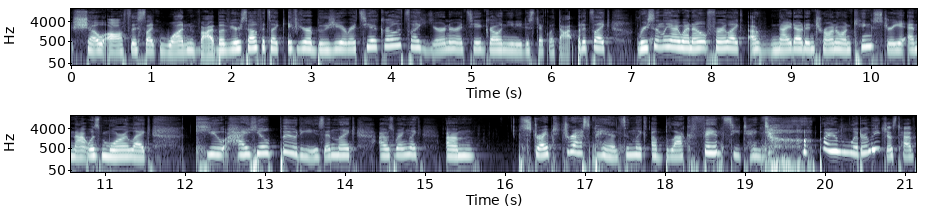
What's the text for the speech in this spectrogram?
show off this like one vibe of yourself. It's like if you're a bougie Aritzia girl, it's like you're an Aritzia girl and you need to stick with that. But it's like recently I went out for like a night out in Toronto on King Street and that was more like cute high heel booties and like I was wearing like um striped dress pants and like a black fancy tank top. I literally just have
